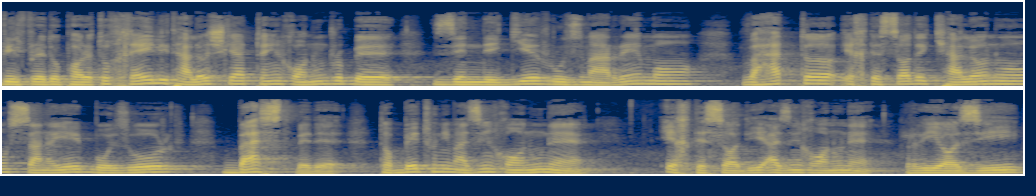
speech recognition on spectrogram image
ویلفردو پارتو خیلی تلاش کرد تا این قانون رو به زندگی روزمره ما و حتی اقتصاد کلان و صنایع بزرگ بست بده تا بتونیم از این قانون اقتصادی از این قانون ریاضی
